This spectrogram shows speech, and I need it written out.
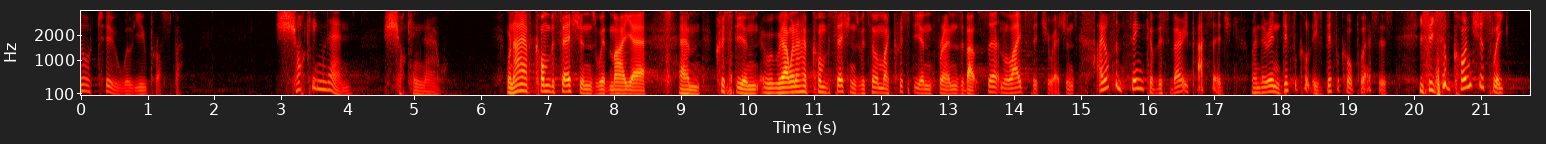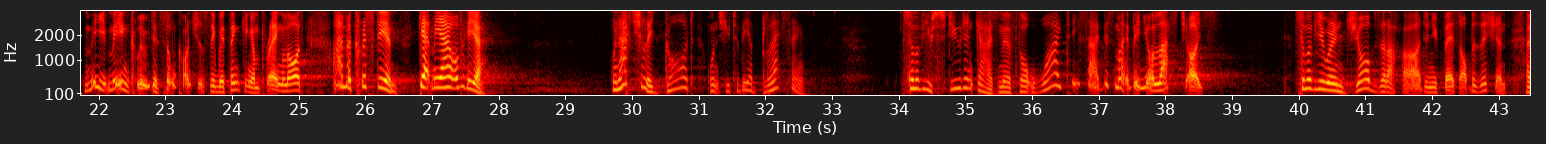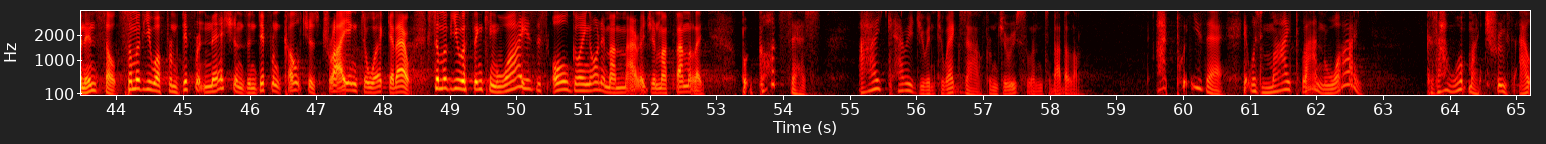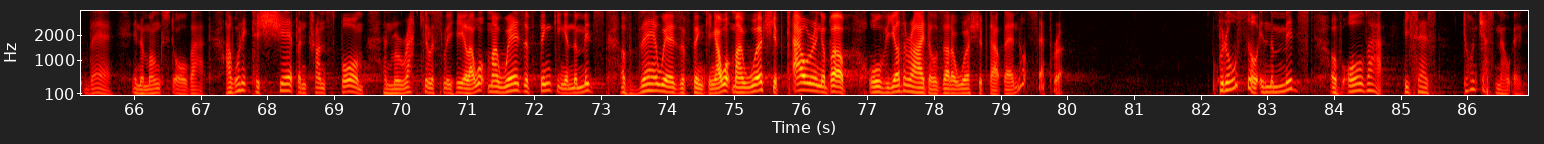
so too will you prosper. Shocking then, shocking now. When I have conversations with my uh, um, Christian, when I have conversations with some of my Christian friends about certain life situations, I often think of this very passage when they're in difficulties, difficult places. You see, subconsciously, me, me included, subconsciously, we're thinking and praying, Lord, I'm a Christian. Get me out of here. When actually, God wants you to be a blessing. Some of you student guys may have thought, why Teesside? This might have been your last choice. Some of you are in jobs that are hard and you face opposition and insults. Some of you are from different nations and different cultures trying to work it out. Some of you are thinking, why is this all going on in my marriage and my family? But God says, I carried you into exile from Jerusalem to Babylon. I put you there. It was my plan. Why? Because I want my truth out there in amongst all that. I want it to shape and transform and miraculously heal. I want my ways of thinking in the midst of their ways of thinking. I want my worship towering above all the other idols that are worshipped out there, not separate. But also, in the midst of all that, he says, don't just melt in.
